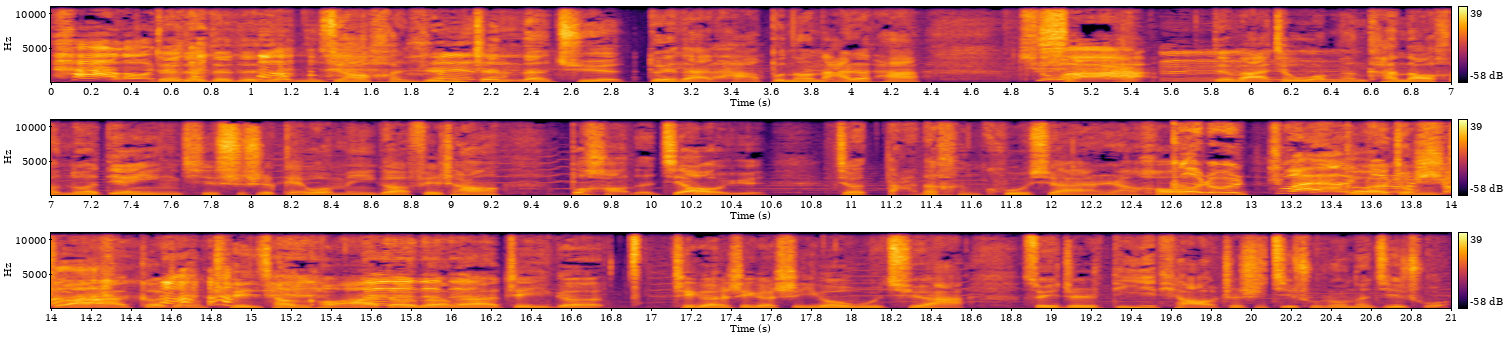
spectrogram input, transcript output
怕了，我对对对对对，你就要很认 真的去对待它，不能拿着它耍，对吧？嗯就我们看到很多电影，其实是给我们一个非常不好的教育，就打得很酷炫，然后各种转啊，各 种吹枪口啊等等的，这一个这个这个是一个误区啊，所以这是第一条，这是基础中的基础。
